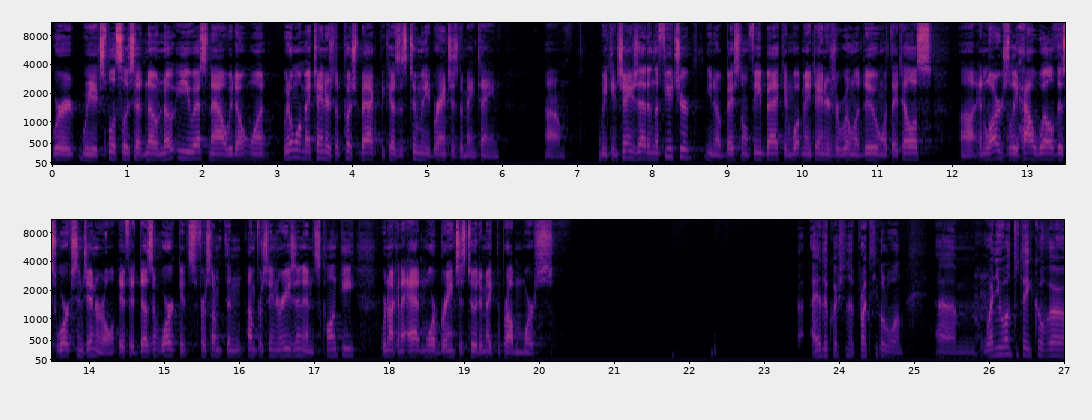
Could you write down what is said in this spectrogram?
where we explicitly said, no, no EUS now, we don't want, we don't want maintainers to push back because it's too many branches to maintain. Um, We can change that in the future, you know, based on feedback and what maintainers are willing to do and what they tell us, uh, and largely how well this works in general. If it doesn't work, it's for something unforeseen reason and it's clunky, we're not going to add more branches to it and make the problem worse. I had a question, a practical one. Um, when you want to take over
